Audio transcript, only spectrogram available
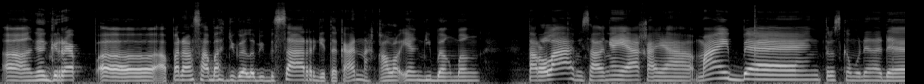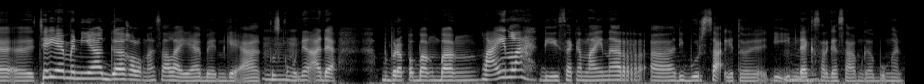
uh, nge-grab uh, apa nasabah juga lebih besar gitu kan. Nah kalau yang di bank-bank taruhlah misalnya ya kayak MyBank, terus kemudian ada uh, CIM Niaga kalau nggak salah ya BNGA, terus Mhm. kemudian ada beberapa bank-bank lain lah di second liner uh, di bursa gitu di indeks harga saham gabungan.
